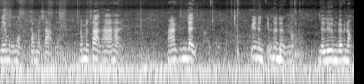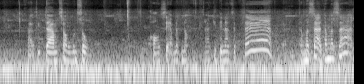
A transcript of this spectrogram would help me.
นนี้หมึงหมกธรรมชาติธรรมชาติหาหายหากินได้พี่หนึ่งกินเธอหนึ่งเนาะอย่าลืมด้วยพี่น้องฝากติดตามส่องบนส่งของแสบนะพี่น้องหากินแต่แนวแซ่บธรรมชาติธรรมชาติ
